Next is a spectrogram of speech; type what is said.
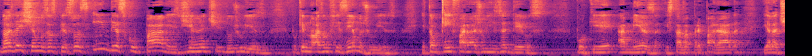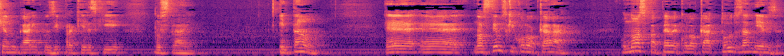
nós deixamos as pessoas indesculpáveis diante do juízo, porque nós não fizemos juízo. Então quem fará juízo é Deus, porque a mesa estava preparada e ela tinha lugar, inclusive, para aqueles que nos traem. Então, é, é, nós temos que colocar, o nosso papel é colocar todos à mesa,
